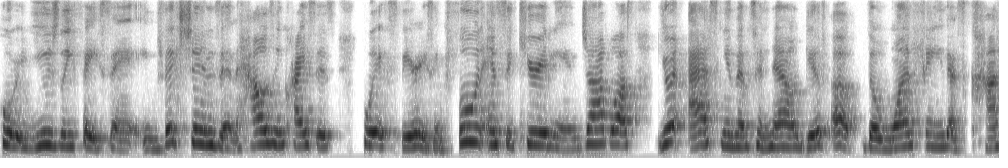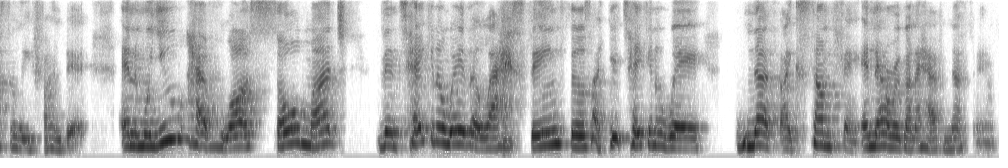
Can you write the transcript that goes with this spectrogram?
who are usually facing evictions and housing crisis, who are experiencing food insecurity and job loss. You're asking them to now give up the one thing that's constantly funded. And when you have lost so much, then taking away the last thing feels like you're taking away nothing, like something and now we're going to have nothing.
